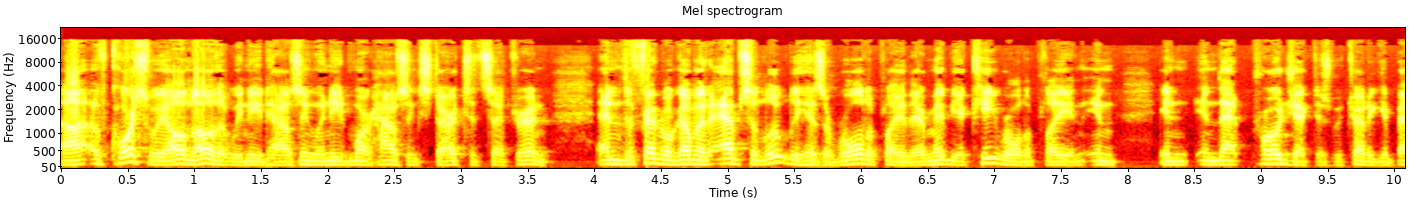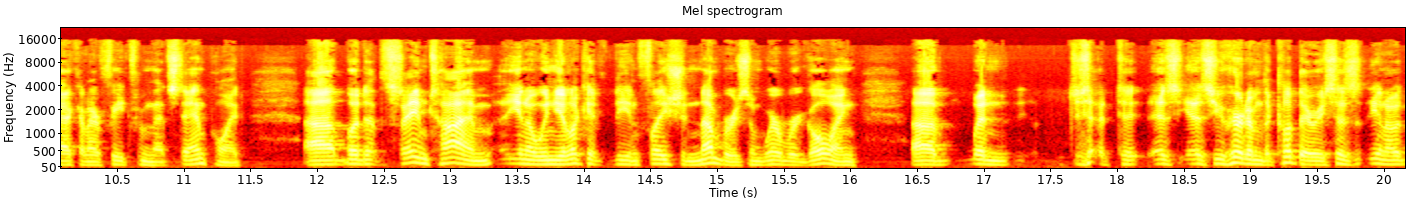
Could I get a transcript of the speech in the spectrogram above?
Uh, of course, we all know that we need housing. We need more housing starts, et cetera. And and the federal government absolutely has a role to play there, maybe a key role to play in in in, in that project as we try to get back on our feet from that standpoint. Uh, but at the same time, you know, when you look at the inflation numbers and where we're going, uh, when to, as as you heard him in the clip there, he says, you know,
